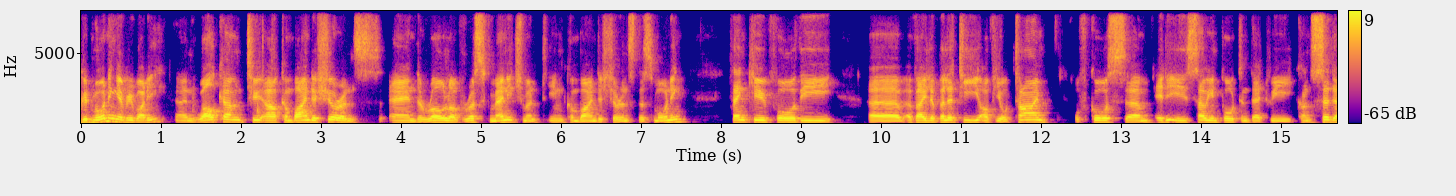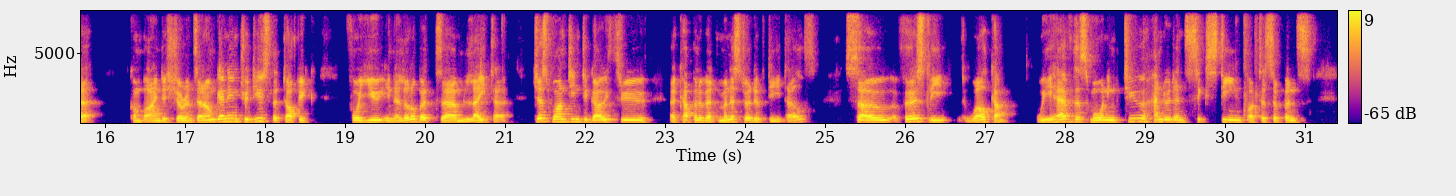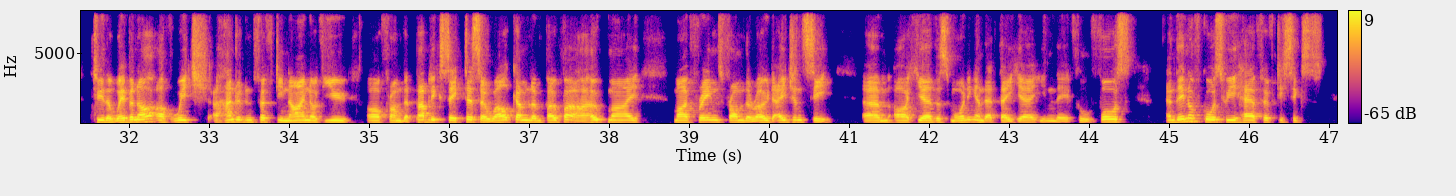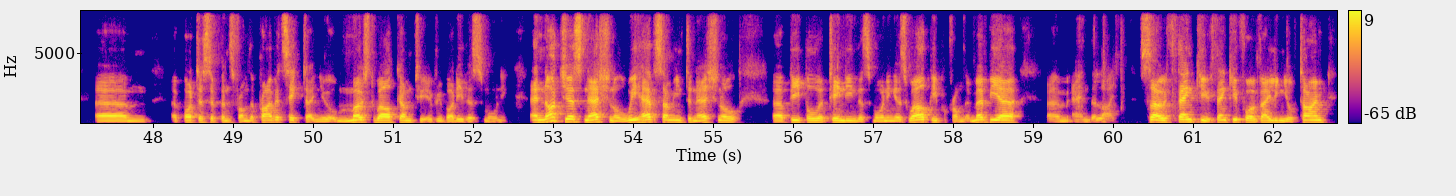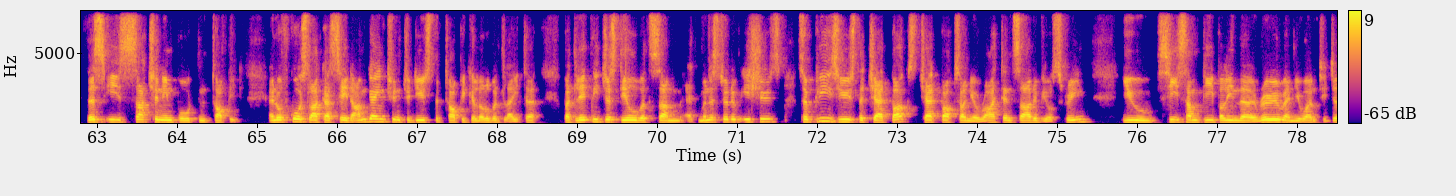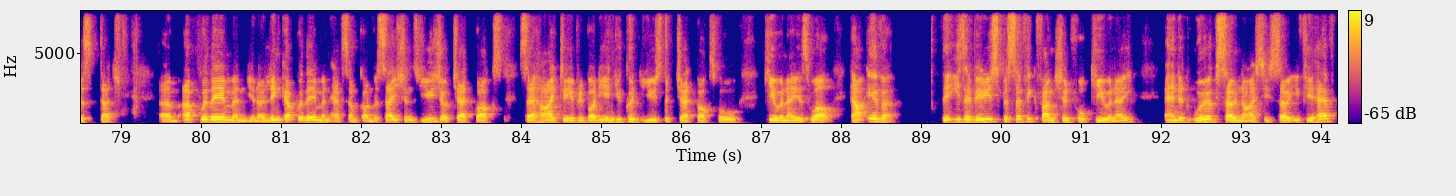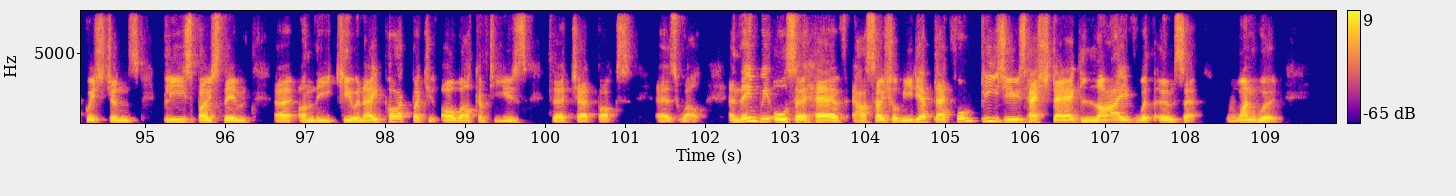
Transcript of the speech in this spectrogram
good morning, everybody, and welcome to our combined assurance and the role of risk management in combined assurance this morning. Thank you for the uh, availability of your time. Of course, um, it is so important that we consider combined assurance, and I'm going to introduce the topic for you in a little bit um, later. Just wanting to go through a couple of administrative details. So, firstly, welcome we have this morning 216 participants to the webinar, of which 159 of you are from the public sector. So welcome, Limpopo. I hope my, my friends from the road agency um, are here this morning and that they're here in their full force. And then, of course, we have 56 um, participants from the private sector, and you're most welcome to everybody this morning. And not just national, we have some international uh, people attending this morning as well, people from Namibia um, and the like. So thank you. Thank you for availing your time. This is such an important topic. And of course, like I said, I'm going to introduce the topic a little bit later, but let me just deal with some administrative issues. So please use the chat box, chat box on your right-hand side of your screen. You see some people in the room and you want to just touch um, up with them and you know link up with them and have some conversations. Use your chat box. Say hi to everybody. And you could use the chat box for q&a as well. However there is a very specific function for q&a and it works so nicely. So if you have questions please post them uh, on the q&a part but you are welcome to use the chat box as well. And then we also have our social media platform. Please use hashtag live with IRMSA, one word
